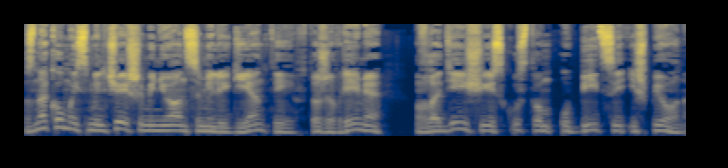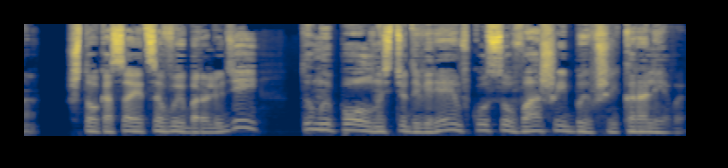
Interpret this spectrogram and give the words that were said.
Знакомый с мельчайшими нюансами легенд и в то же время владеющий искусством убийцы и шпиона. Что касается выбора людей, то мы полностью доверяем вкусу вашей бывшей королевы.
